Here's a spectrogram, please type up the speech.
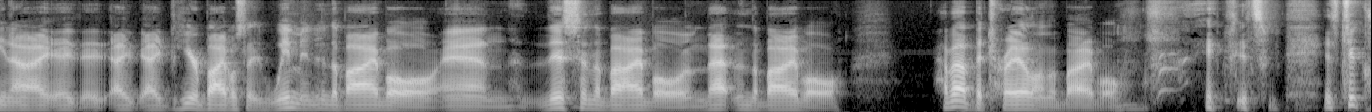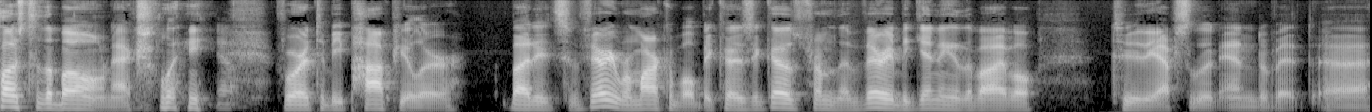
you know, I, I, I hear Bible say women in the Bible and this in the Bible and that in the Bible. How about betrayal in the Bible? it's it's too close to the bone actually yeah. for it to be popular, but it's very remarkable because it goes from the very beginning of the Bible to the absolute end of it. Uh,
